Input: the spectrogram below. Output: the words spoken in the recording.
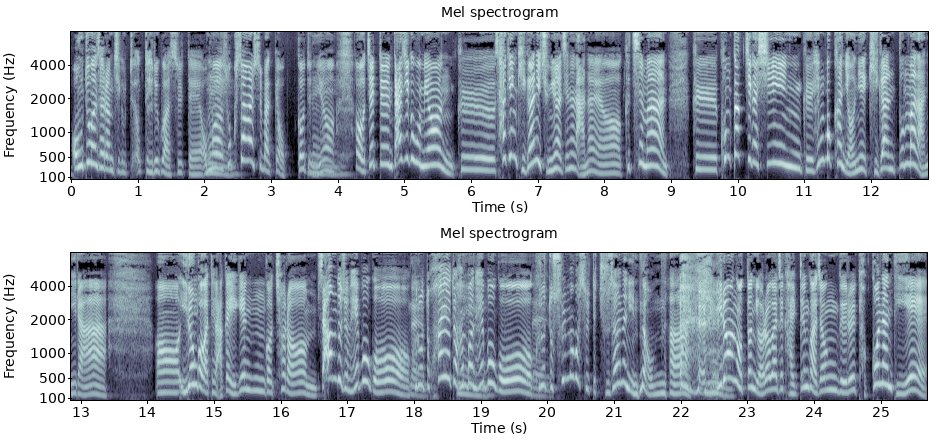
엉뚱한 사람 지금 쭉 데리고 왔을 때 엄마가 네. 속상할 수밖에 없거든요. 네. 어쨌든 따지고 보면 그 사귄 기간이 중요하지는 않아요. 그치만 그 콩깍지가 씌인 그 행복한 연희의 기간뿐만 아니라 어, 이런 것 같아요. 아까 얘기한 것처럼 싸움도 좀 해보고, 네. 그리고 또 화해도 한번 음. 해보고, 네. 그리고 또 술 먹었을 때 주사는 있나 없나. 이런 어떤 여러 가지 갈등 과정들을 겪고 난 뒤에,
